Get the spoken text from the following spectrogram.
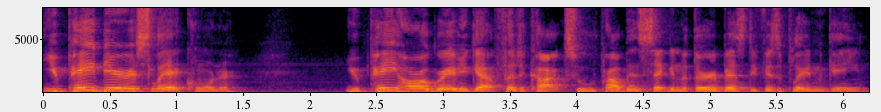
you pay Darius Slay at corner, you pay Hargrave, and you got Fletcher Cox, who's probably the second or third best defensive player in the game.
